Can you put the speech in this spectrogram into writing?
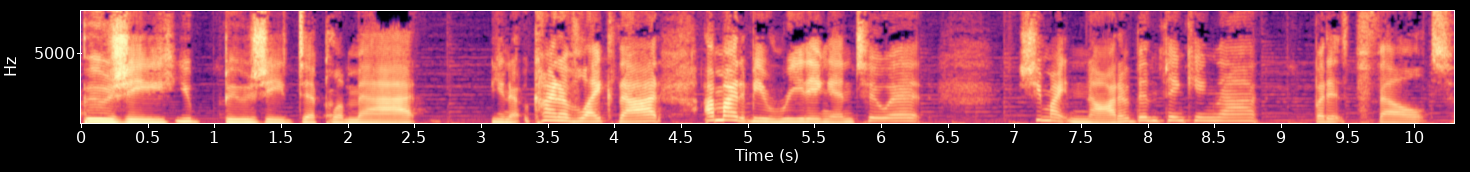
bougie, you bougie diplomat, you know, kind of like that. I might be reading into it she might not have been thinking that, but it felt,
